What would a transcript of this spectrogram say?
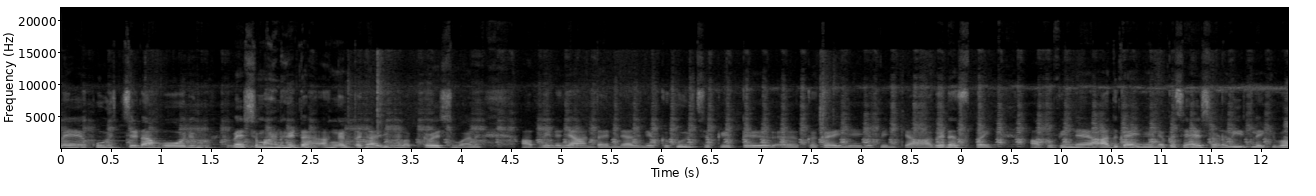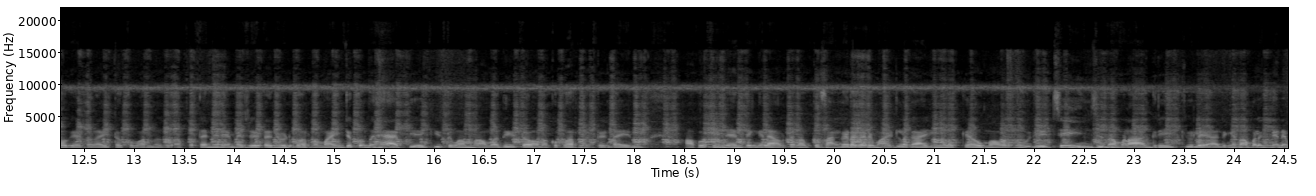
വേ കുഴിച്ചിടാൻ പോലും വിഷമാണ് കേട്ടോ. അങ്ങനത്തെ കാര്യങ്ങളൊക്കെ വിഷമാണ്. അപ്പം പിന്നെ ഞാൻ തന്നെ അതിനൊക്കെ കുഴിച്ചൊക്കെ ഇട്ട് ഒക്കെ കഴിഞ്ഞ് കഴിഞ്ഞപ്പോൾ എനിക്ക് ആകെ ഡെസ്പായി. അപ്പോൾ പിന്നെ അത് കഴിഞ്ഞതിനൊക്കെ ശേഷമാണ് വീട്ടിലേക്ക് പോകേണ്ടതായിട്ടൊക്കെ വന്നത്. അപ്പോൾ തന്നെ രമേശ് ചേട്ടൻ എന്നോട് പറഞ്ഞു മൈൻഡൊക്കെ ഒന്ന് ഹാപ്പി ആക്കിയിട്ട് വന്നാൽ മതി കേട്ടോ എന്നൊക്കെ പറഞ്ഞിട്ടുണ്ടായിരുന്നു. അപ്പോൾ പിന്നെ എന്തെങ്കിലും ആവട്ടെ നമുക്ക് സങ്കടകരമായിട്ടുള്ള കാര്യങ്ങളൊക്കെ ആകുമ്പോൾ അവിടുന്ന് ഒരു ചേഞ്ച് നമ്മൾ ആഗ്രഹിക്കൂലേ? അല്ലെങ്കിൽ നമ്മളിങ്ങനെ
